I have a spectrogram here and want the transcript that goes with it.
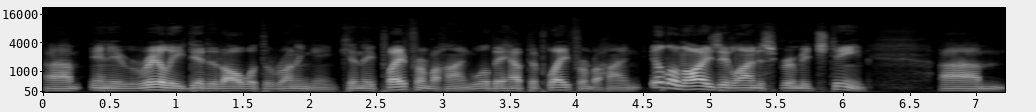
um, and he really did it all with the running game. Can they play from behind? Will they have to play from behind? Illinois is a line of scrimmage team. Um,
